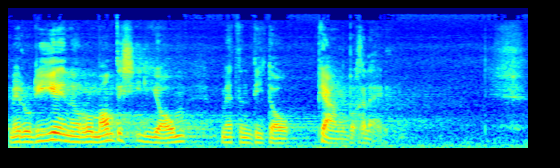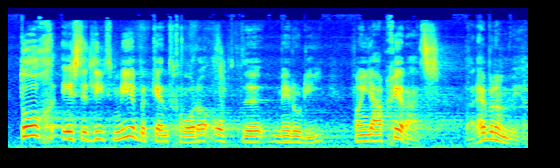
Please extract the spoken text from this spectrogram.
melodieën in een romantisch idioom met een dito pianobegeleiding. Toch is dit lied meer bekend geworden op de melodie van Jaap Gerards. Daar hebben we hem weer.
